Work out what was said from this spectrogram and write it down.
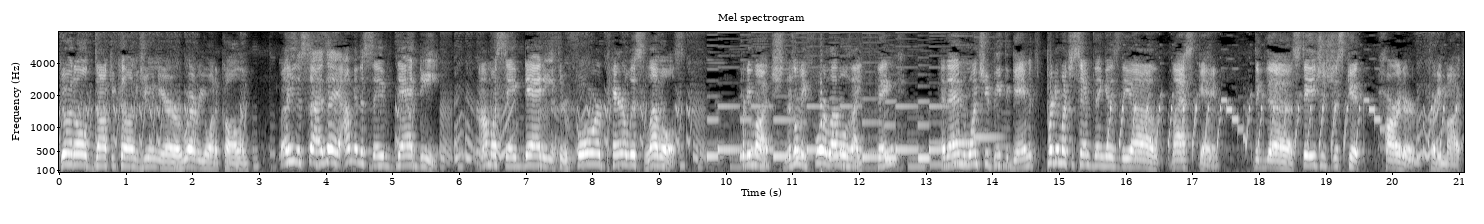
good old Donkey Kong Jr. or whoever you want to call him. Well, he decides, hey, I'm gonna save Daddy. I'm gonna save Daddy through four perilous levels. Pretty much. There's only four levels, I think. And then once you beat the game, it's pretty much the same thing as the uh, last game. The, the stages just get harder, pretty much.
